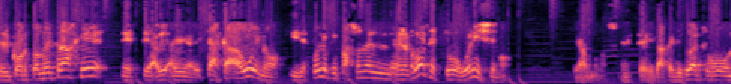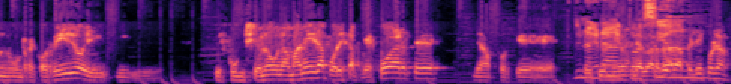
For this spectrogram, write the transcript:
del cortometraje este, había, estaba bueno. Y después lo que pasó en el, en el estuvo buenísimo. Digamos, este, la película tuvo un, un recorrido y, y- y funcionó de una manera, por esta porque es fuerte, digamos, porque De una gran nivel de actuación, la película.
